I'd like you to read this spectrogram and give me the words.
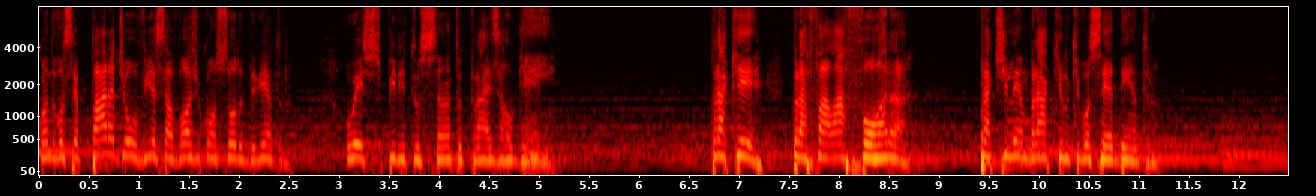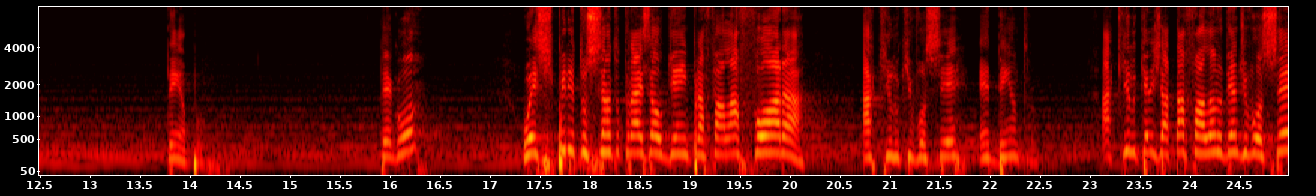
Quando você para de ouvir essa voz de consolo dentro, o Espírito Santo traz alguém. Para quê? Para falar fora, para te lembrar aquilo que você é dentro. Tempo. Pegou? O Espírito Santo traz alguém para falar fora aquilo que você é dentro. Aquilo que ele já está falando dentro de você,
